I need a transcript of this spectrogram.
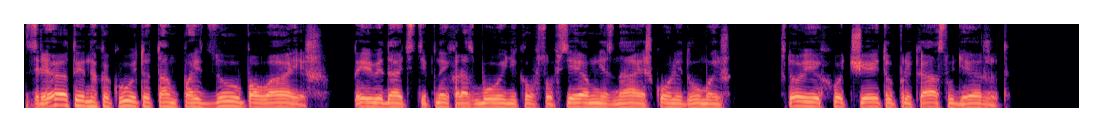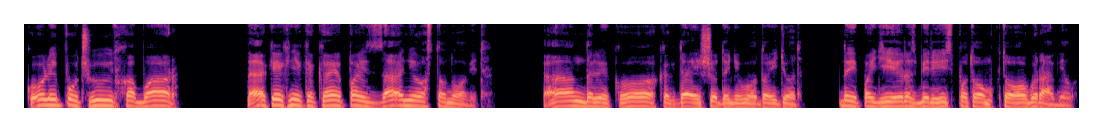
зря ты на какую-то там пайдзу уповаешь. Ты, видать, степных разбойников совсем не знаешь, коли думаешь, что их хоть чей-то приказ удержит. Коли почуют хабар, так их никакая пайза не остановит. Ан далеко, когда еще до него дойдет, да и пойди разберись потом, кто ограбил.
